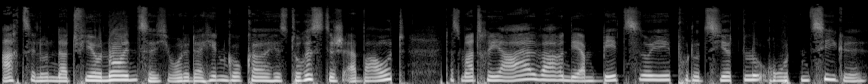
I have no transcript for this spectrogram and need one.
1894 wurde der Hingucker historistisch erbaut. Das Material waren die am Beetsee produzierten roten Ziegel.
